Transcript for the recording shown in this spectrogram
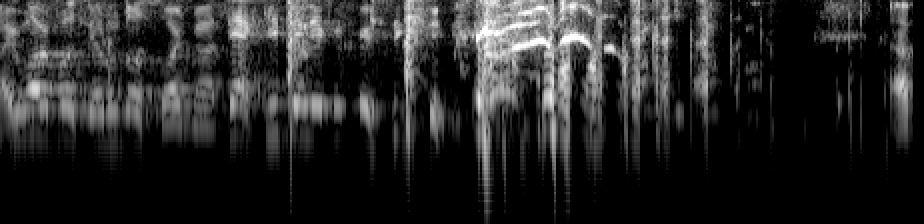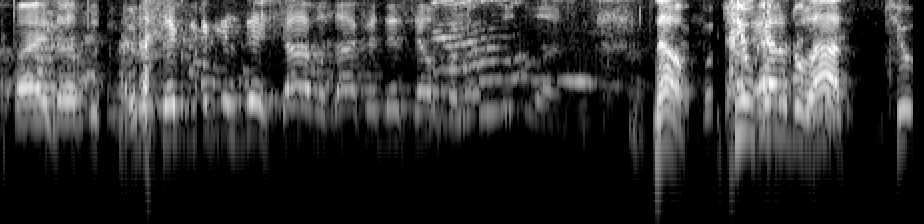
Aí o homem falou assim: Eu não dou sorte, meu. Até aqui tem nego me perseguindo. Rapaz, tudo... eu não sei como é que eles deixavam dar a credencial para nós todo ano. Não, tinha um cara do lado, tinha,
